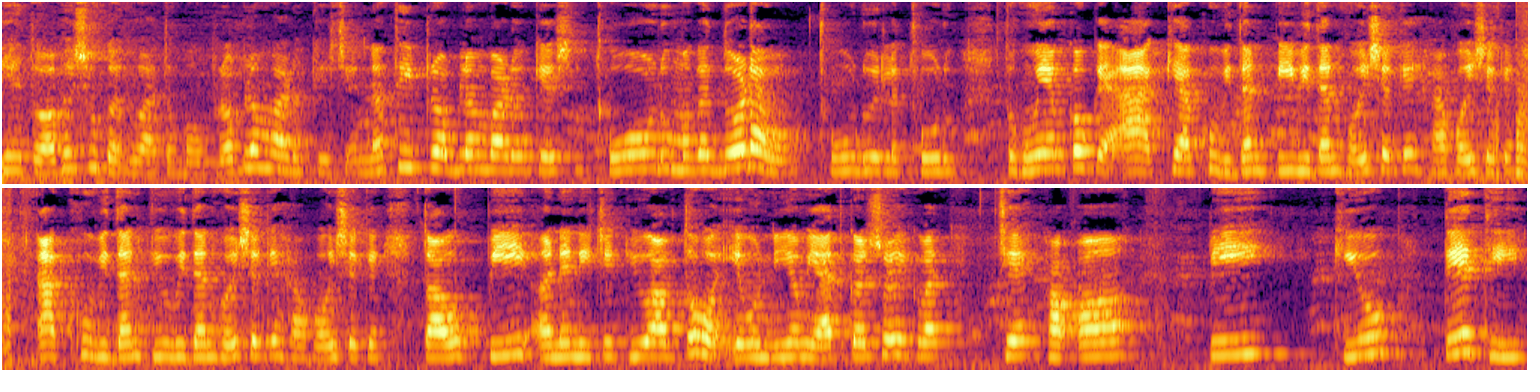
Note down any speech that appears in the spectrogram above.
એ તો હવે શું કરવું આ તો બહુ પ્રોબ્લેમ વાળો કેસ છે. નથી પ્રોબ્લેમ વાળો કેસ, થોડું મગજ દોડાવો. થોડું એટલે થોડું. તો હું એમ કહું કે આ આખે આખું વિધાન પી વિધાન હોઈ શકે, હા હોઈ શકે. આખું વિધાન ક્યુ વિધાન હોઈ શકે, હા હોઈ શકે. તો આવું પી અને નીચે ક્યુ આવતો હોય એવો નિયમ યાદ કરશો એકવાર. છે હ પી, ક્યુ, તેથી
